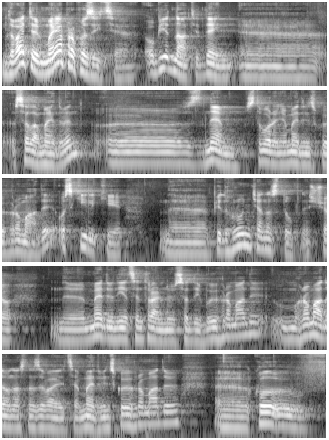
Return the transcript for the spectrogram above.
давайте моя пропозиція об'єднати день е, села Медвин е, з днем створення Медвинської громади, оскільки е, підґрунтя наступне, що е, Медвин є центральною садибою громади. Громада у нас називається Медвинською громадою. Е, В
